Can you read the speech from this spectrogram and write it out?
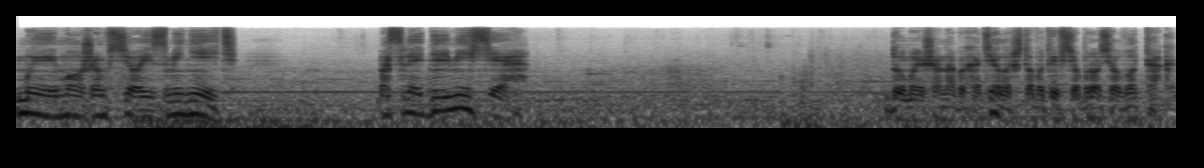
Мы можем все изменить. Последняя миссия. Думаешь, она бы хотела, чтобы ты все бросил вот так?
